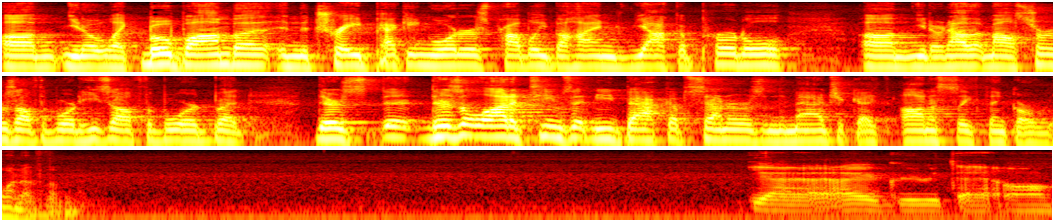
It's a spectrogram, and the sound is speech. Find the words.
Um, you know, like Mo Bamba in the trade pecking order is probably behind Jakob Poeltl. Um, you know, now that Miles Turner's off the board, he's off the board. But there's there's a lot of teams that need backup centers, and the Magic, I honestly think, are one of them. Yeah, I agree with that. Um,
